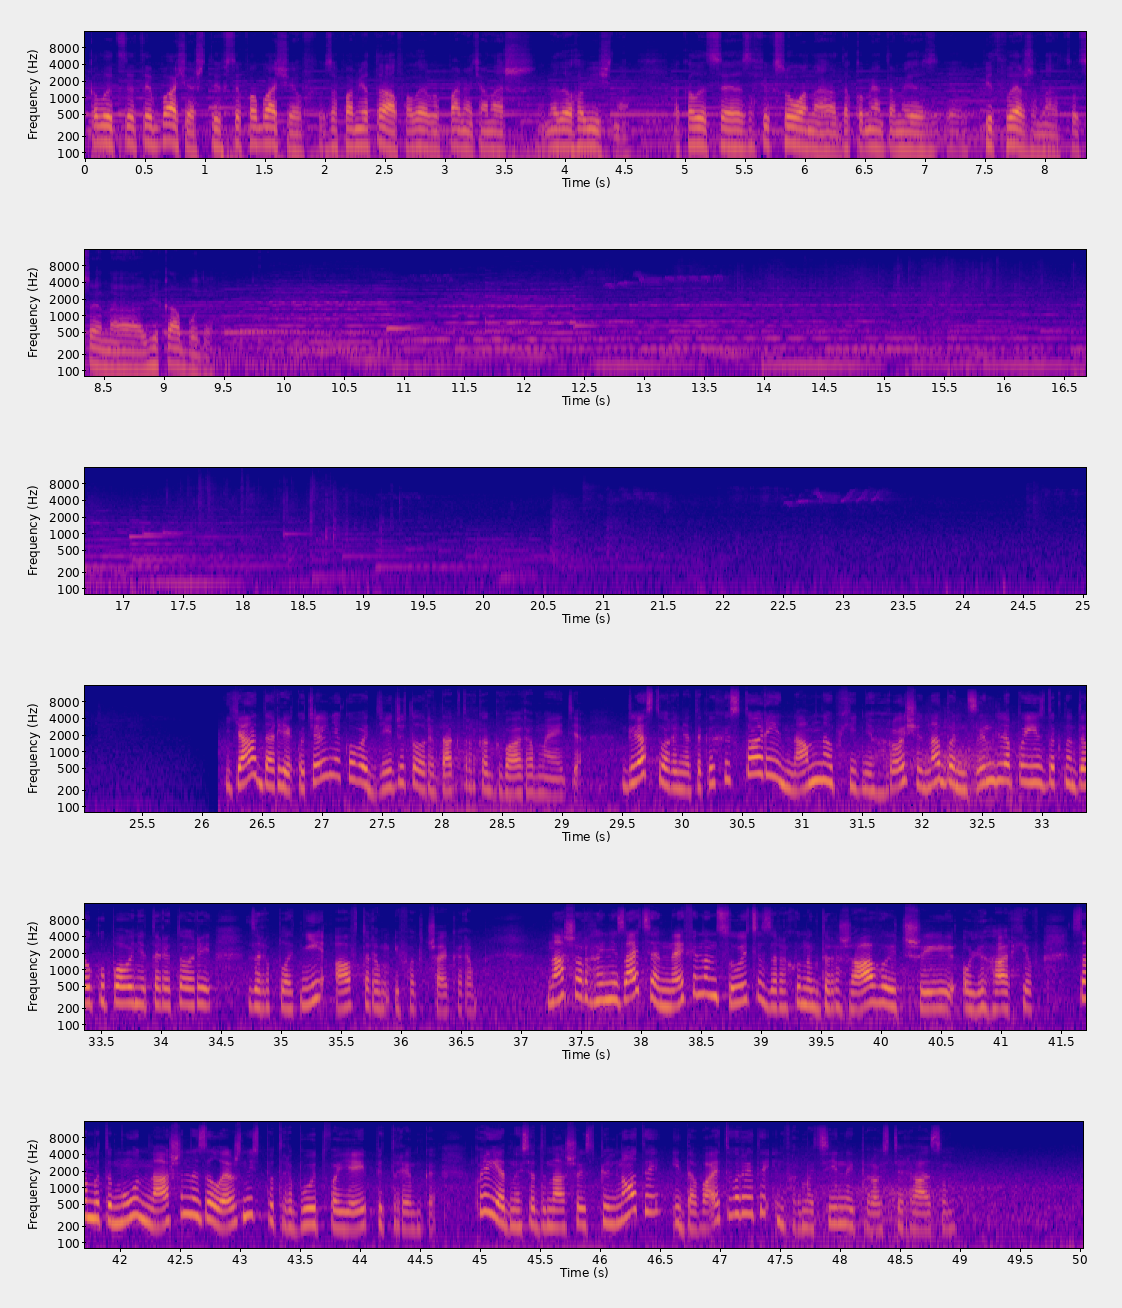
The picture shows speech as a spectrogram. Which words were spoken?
коли це ти бачиш, ти все побачив, запам'ятав, але пам'ять вона ж недовговічна. А коли це зафіксовано документами підтверджено, то це на віка буде. Я Дар'я Котельнікова, діджитал-редакторка Гвара Медіа. Для створення таких історій нам необхідні гроші на бензин для поїздок на деокуповані території, зарплатні авторам і фактчекерам. Наша організація не фінансується за рахунок держави чи олігархів. Саме тому наша незалежність потребує твоєї підтримки. Приєднуйся до нашої спільноти і давай творити інформаційний простір разом.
